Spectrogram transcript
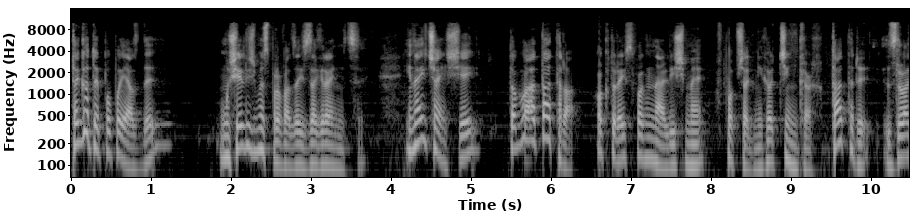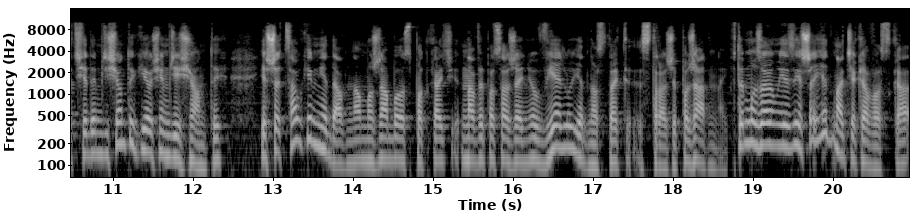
Tego typu pojazdy musieliśmy sprowadzać z zagranicy. I najczęściej to była Tatra, o której wspominaliśmy w poprzednich odcinkach. Tatry z lat 70. i 80. jeszcze całkiem niedawno można było spotkać na wyposażeniu wielu jednostek Straży Pożarnej. W tym muzeum jest jeszcze jedna ciekawostka,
